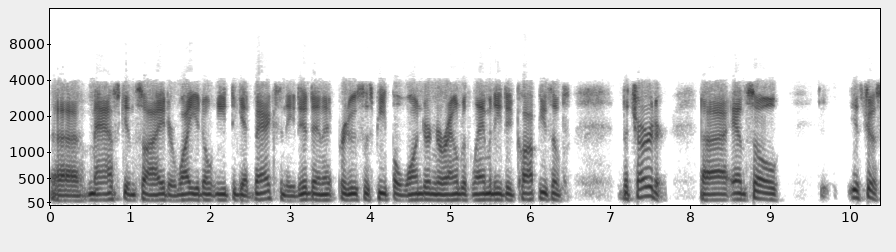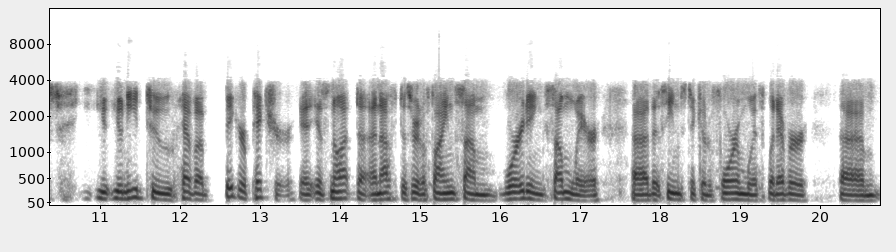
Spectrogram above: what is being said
uh, mask inside or why you don't need to get vaccinated, and it produces people wandering around with laminated copies of the charter. Uh, and so it's just you, you need to have a bigger picture. It's not uh, enough to sort of find some wording somewhere uh, that seems to conform with whatever um,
